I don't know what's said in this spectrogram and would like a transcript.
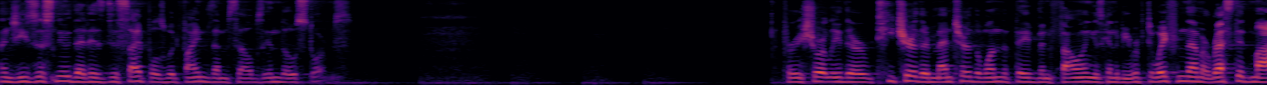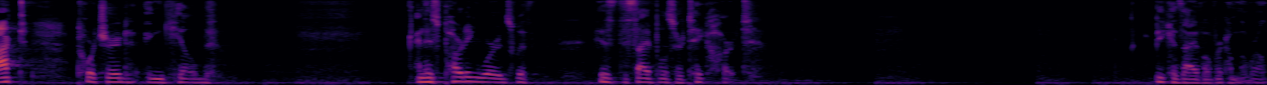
And Jesus knew that his disciples would find themselves in those storms. Very shortly, their teacher, their mentor, the one that they've been following, is going to be ripped away from them, arrested, mocked, tortured, and killed. And his parting words with his disciples are take heart. because I have overcome the world.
